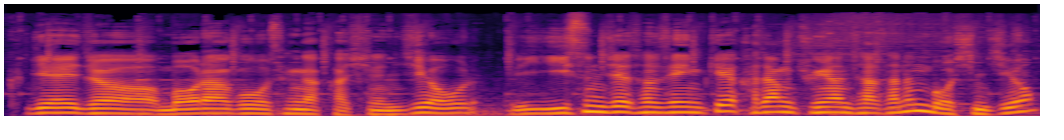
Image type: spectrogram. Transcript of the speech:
그게 저 뭐라고 생각하시는지요? 이 이순재 선생님께 가장 중요한 자산은 무엇인지요?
